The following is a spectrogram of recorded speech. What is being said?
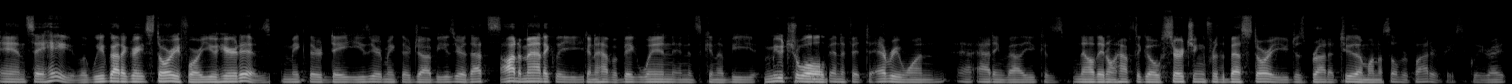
and say, hey, look, we've got a great story for you. Here it is. Make their day easier, make their job easier. That's automatically going to have a big win and it's going to be mutual benefit to everyone adding value because now they don't have to go searching for the best story. You just brought it to them on a silver platter, basically, right?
